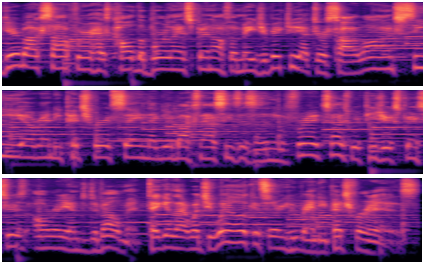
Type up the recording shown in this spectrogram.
Gearbox Software has called the Borderlands spinoff a major victory after a solid launch. CEO Randy Pitchford saying that Gearbox now sees this as a new franchise with future experiences already under development. Take of that what you will, considering who Randy Pitchford is.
